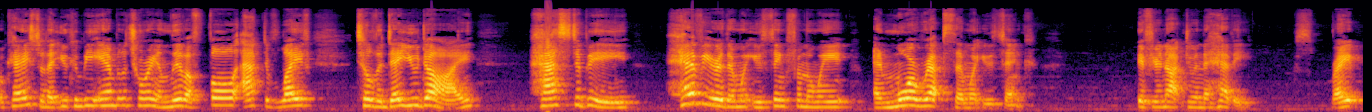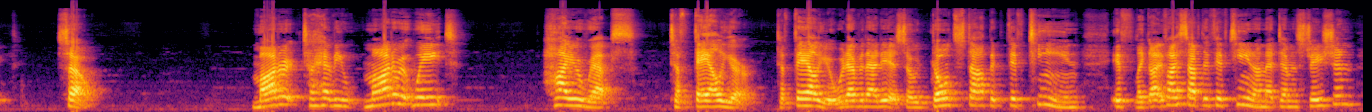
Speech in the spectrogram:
Okay. So that you can be ambulatory and live a full active life till the day you die has to be heavier than what you think from the weight and more reps than what you think if you're not doing the heavy, right? So, moderate to heavy, moderate weight, higher reps to failure to failure whatever that is. So don't stop at 15 if like if i stopped at 15 on that demonstration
